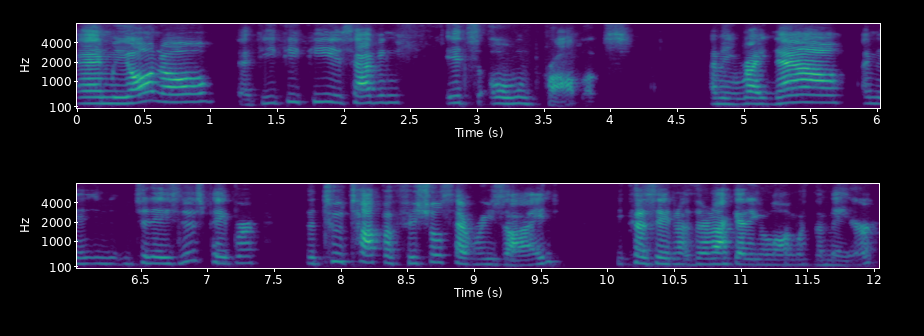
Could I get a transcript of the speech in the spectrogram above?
And we all know that DPP is having its own problems. I mean, right now, I mean, in today's newspaper, the two top officials have resigned because they they're not getting along with the mayor.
